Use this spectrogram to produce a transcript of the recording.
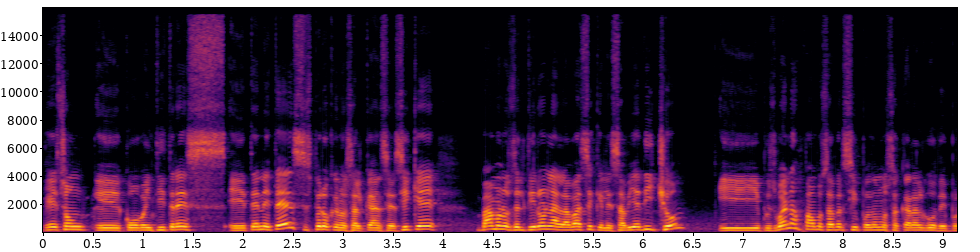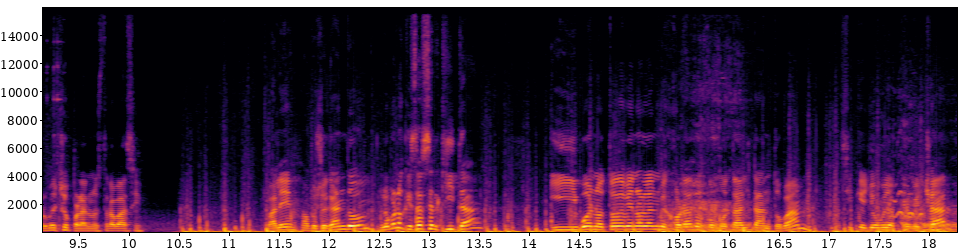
que son eh, como 23 eh, TNTs, espero que nos alcance. Así que vámonos del tirón a la base que les había dicho. Y pues bueno, vamos a ver si podemos sacar algo de provecho para nuestra base. Vale, vamos llegando. Lo bueno que está cerquita. Y bueno, todavía no la han mejorado como tal tanto, ¿va? Así que yo voy a aprovechar.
